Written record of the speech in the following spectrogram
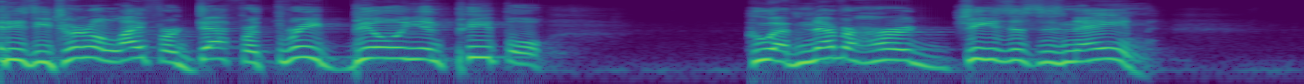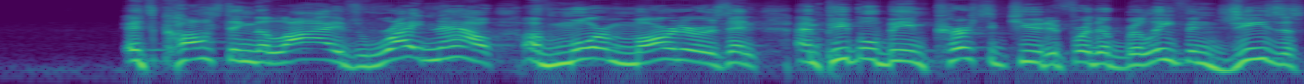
it is eternal life or death for three billion people who have never heard Jesus' name. It's costing the lives right now of more martyrs and, and people being persecuted for their belief in Jesus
